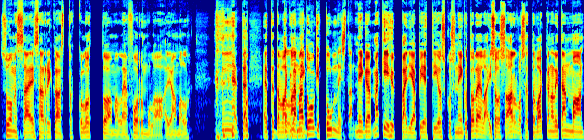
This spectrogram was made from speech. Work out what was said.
Suomessa ei saa rikastua kuin lottoamalla ja formulaa ajamalla. Mm, että, mut, että tavallaan kyllä mä niin, tuonkin tunnistan. Niin mäkihyppäjiä pietti joskus niin todella isossa arvossa, että vaikka ne oli tämän maan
